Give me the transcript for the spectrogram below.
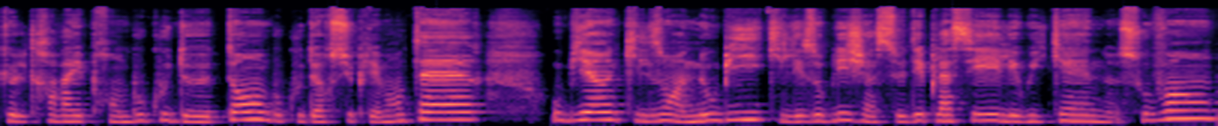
que le travail prend beaucoup de temps, beaucoup d'heures supplémentaires, ou bien qu'ils ont un hobby qui les oblige à se déplacer les week-ends souvent,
